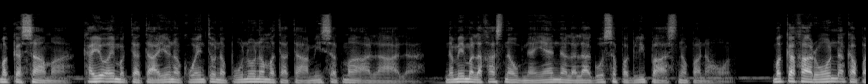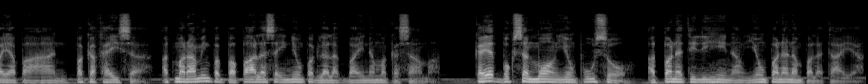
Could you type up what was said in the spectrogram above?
Magkasama, kayo ay magtatayo ng kwento na puno ng matatamis at maaalaala na may malakas na ugnayan na lalago sa paglipas ng panahon. Magkakaroon ng kapayapaan, pagkakaisa, at maraming pagpapala sa inyong paglalakbay ng magkasama. Kaya't buksan mo ang iyong puso at panatilihin ang iyong pananampalataya.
